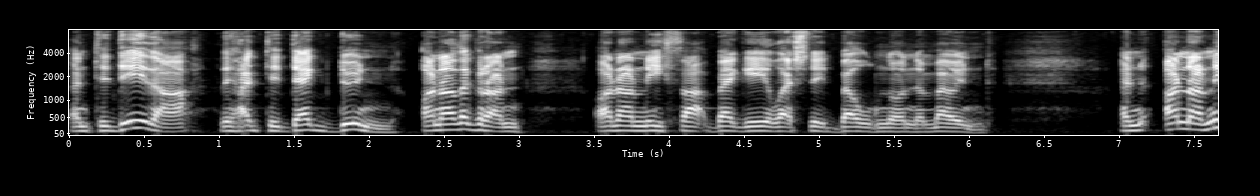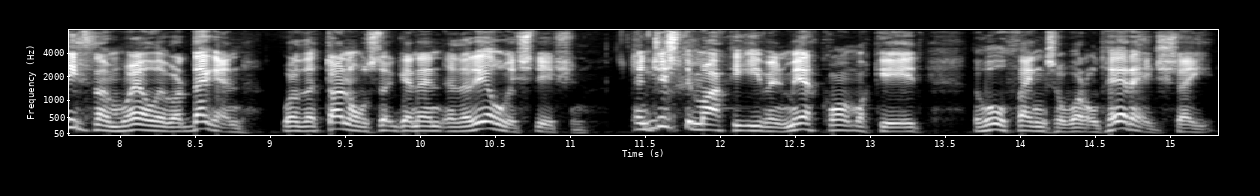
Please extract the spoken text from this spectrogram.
And to do that, they had to dig down under the ground underneath that big A-listed building on the mound. And underneath them, while they were digging, were the tunnels that get into the railway station. And just to make it even more complicated, the whole thing's a World Heritage Site.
